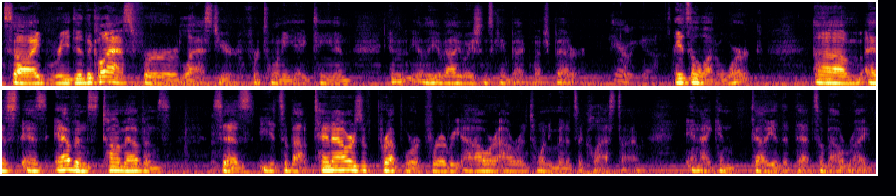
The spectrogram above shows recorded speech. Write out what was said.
So I redid the class for last year for 2018, and, and you know, the evaluations came back much better. There we go. It's a lot of work. Um, as as Evans, Tom Evans says, it's about 10 hours of prep work for every hour, hour and 20 minutes of class time, and I can tell you that that's about right.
